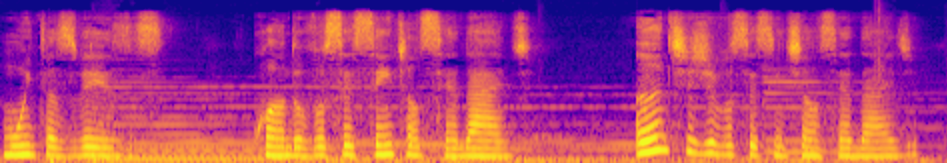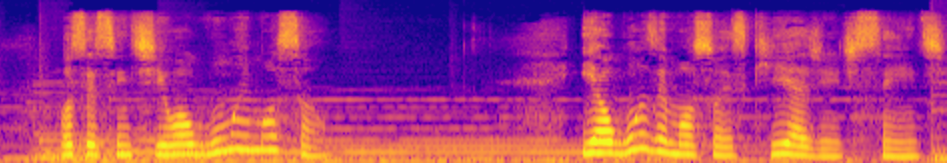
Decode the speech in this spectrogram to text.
muitas vezes quando você sente ansiedade, antes de você sentir ansiedade, você sentiu alguma emoção. E algumas emoções que a gente sente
